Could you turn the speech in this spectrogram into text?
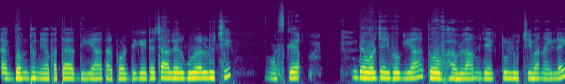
একদম ধনিয়া পাতা দিয়া, তারপর দিকে এটা চালের গুঁড়ার লুচি। আজকে দেওয়ার যাইব গিয়া, তো ভাবলাম যে একটু লুচি বানাইলাই।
